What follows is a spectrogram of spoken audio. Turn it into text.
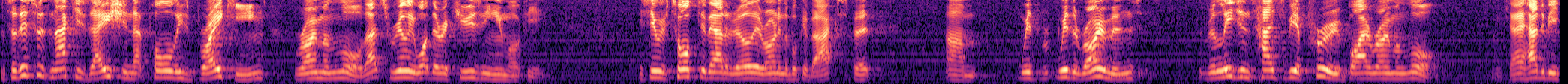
And so this was an accusation that Paul is breaking Roman law. That's really what they're accusing him of here. You see, we've talked about it earlier on in the book of Acts, but um, with, with the Romans, religions had to be approved by Roman law. Okay, it had to be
